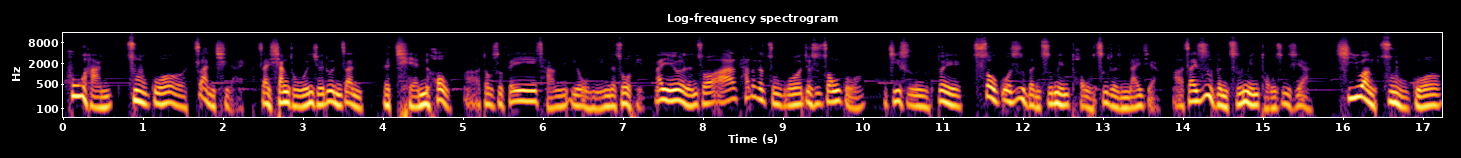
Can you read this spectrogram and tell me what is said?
呼喊祖国站起来，在乡土文学论战的前后啊，都是非常有名的作品。那也有人说啊，他这个祖国就是中国。即使对受过日本殖民统治的人来讲啊，在日本殖民统治下，希望祖国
